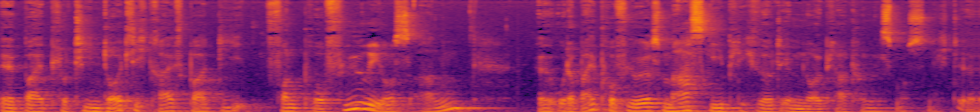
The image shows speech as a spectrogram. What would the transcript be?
äh, bei Plotin deutlich greifbar, die von Porphyrios an äh, oder bei Porphyrios maßgeblich wird im Neuplatonismus. Nicht? Äh,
